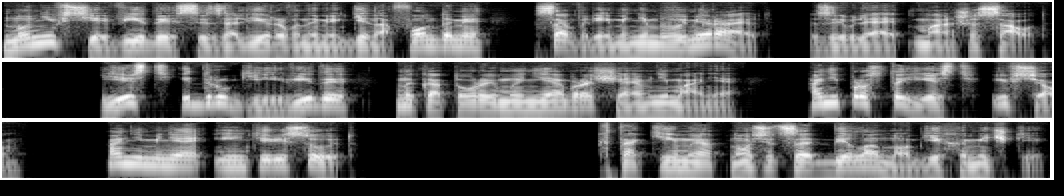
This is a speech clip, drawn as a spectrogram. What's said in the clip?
Но не все виды с изолированными генофондами со временем вымирают, заявляет Манша Саут. Есть и другие виды, на которые мы не обращаем внимания. Они просто есть, и все. Они меня и интересуют. К таким и относятся белоногие хомячки.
